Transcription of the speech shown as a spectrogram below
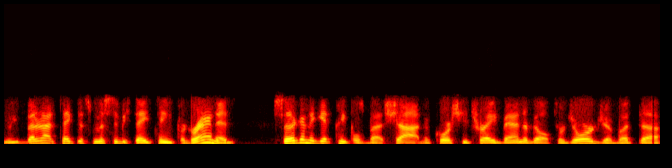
we better not take this Mississippi State team for granted. So they're going to get people's best shot. And of course, you trade Vanderbilt for Georgia, but uh,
